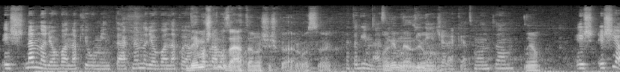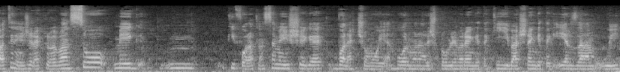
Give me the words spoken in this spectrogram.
És nem nagyon vannak jó minták, nem nagyon vannak olyan De én most nem az általános iskoláról beszélek. Hát a gimnázium, A gimnázium. tinédzsereket mondtam. Jó. És, és ja, a tinédzserekről van szó, még mm, kiforratlan személyiségek, van egy csomó ilyen hormonális probléma, rengeteg kihívás, rengeteg érzelem új,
